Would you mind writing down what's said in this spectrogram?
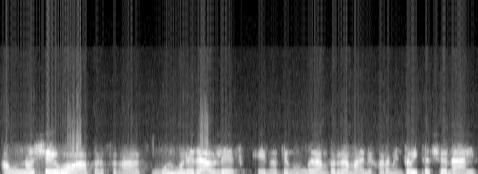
Aún no llego a personas muy vulnerables, que no tengo un gran programa de mejoramiento habitacional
